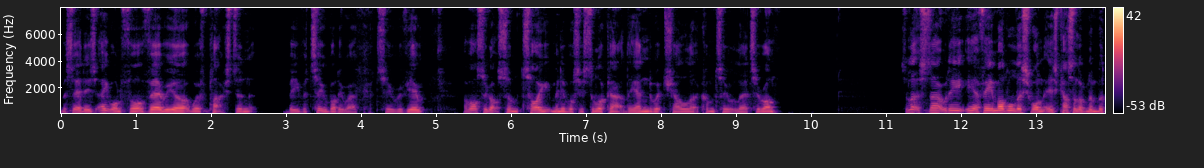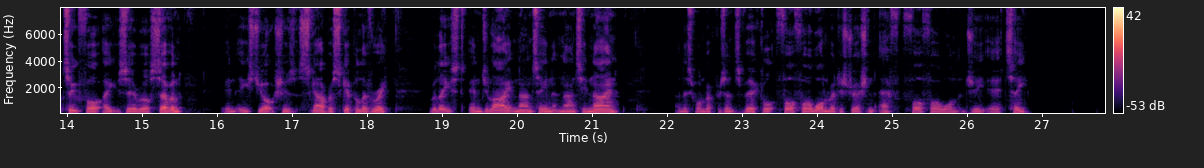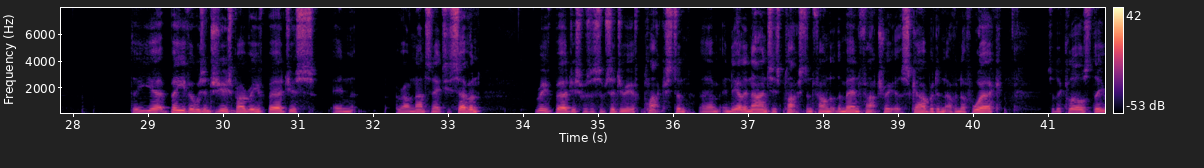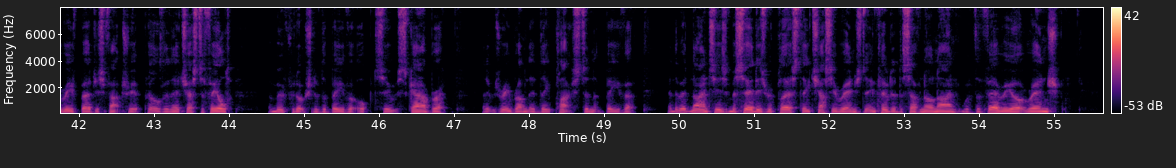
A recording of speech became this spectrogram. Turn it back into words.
Mercedes 814 Vario with Plaxton Beaver 2 bodywork to review. I've also got some toy minibuses to look at at the end which I'll uh, come to later on. So let's start with the EFE model. This one is catalogue number 24807 in East Yorkshire's Scarborough Skipper livery, released in July 1999 and this one represents vehicle 441 registration F441GAT. The uh, Beaver was introduced by Reeve Burgess in around 1987. Reeve Burgess was a subsidiary of Plaxton. Um, in the early 90s, Plaxton found that the main factory at Scarborough didn't have enough work, so they closed the Reeve Burgess factory at Pilsley near Chesterfield and moved production of the Beaver up to Scarborough, and it was rebranded the Plaxton Beaver. In the mid 90s, Mercedes replaced the chassis range that included the 709 with the Vario range,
